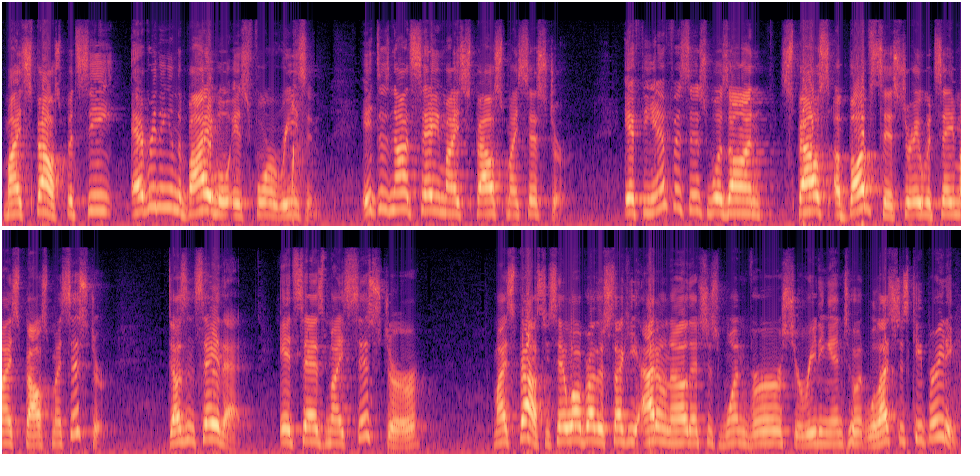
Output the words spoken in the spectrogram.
my spouse. But see, everything in the Bible is for a reason. It does not say my spouse, my sister. If the emphasis was on spouse above sister, it would say my spouse, my sister. Doesn't say that. It says my sister my spouse. You say, well, Brother Stuckey, I don't know. That's just one verse. You're reading into it. Well, let's just keep reading.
